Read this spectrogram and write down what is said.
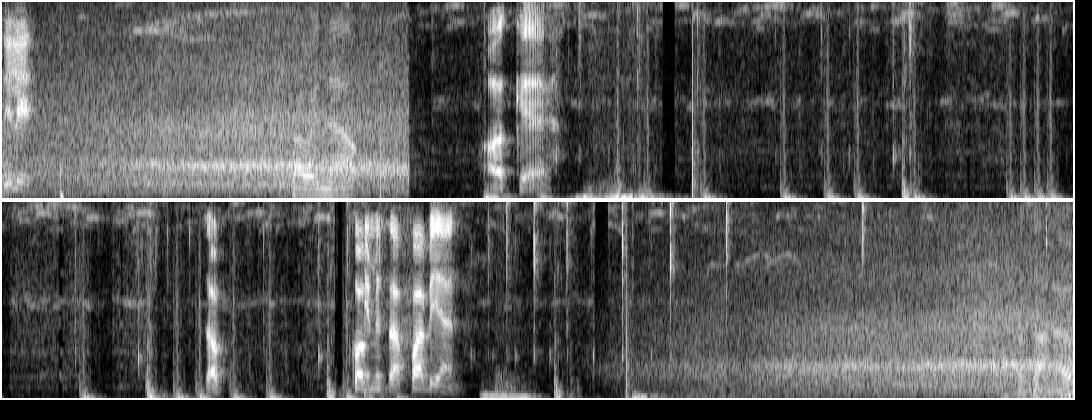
Delete. Throw in now. Okay. So, come in, Mr. Fabian. Lozano.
